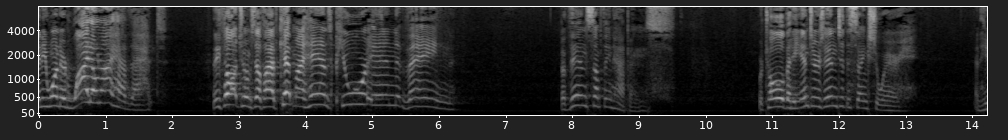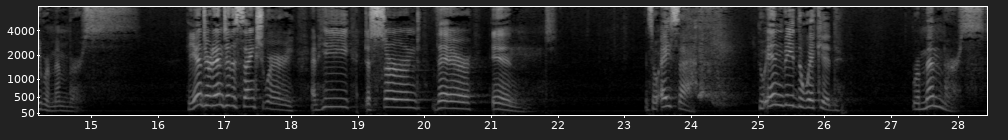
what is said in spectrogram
And he wondered, why don't I have that? And he thought to himself, I have kept my hands pure in vain. But then something happens. We're told that he enters into the sanctuary and he remembers. He entered into the sanctuary and he discerned their end. And so Asaph, who envied the wicked, remembers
